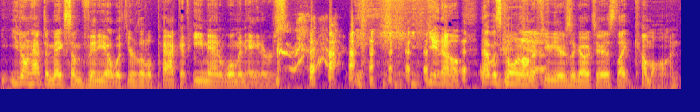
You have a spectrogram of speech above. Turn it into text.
You don't have to make some video with your little pack of He-Man woman haters. you know, that was going on a few years ago too. It's like, come on.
